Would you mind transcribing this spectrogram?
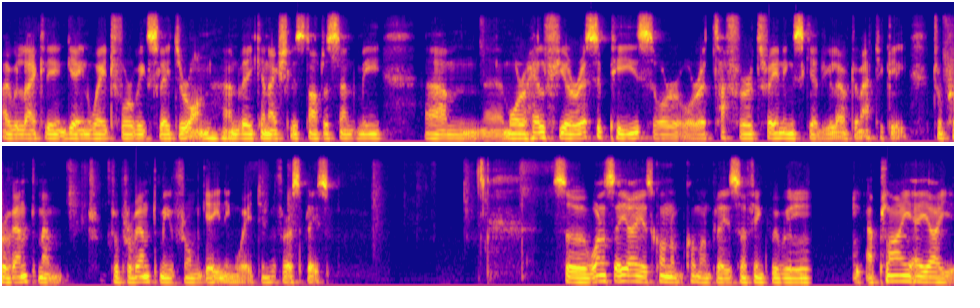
I will likely gain weight four weeks later on, and they can actually start to send me um, uh, more healthier recipes or, or a tougher training schedule automatically to prevent me to prevent me from gaining weight in the first place. So once AI is com- commonplace, I think we will apply AI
